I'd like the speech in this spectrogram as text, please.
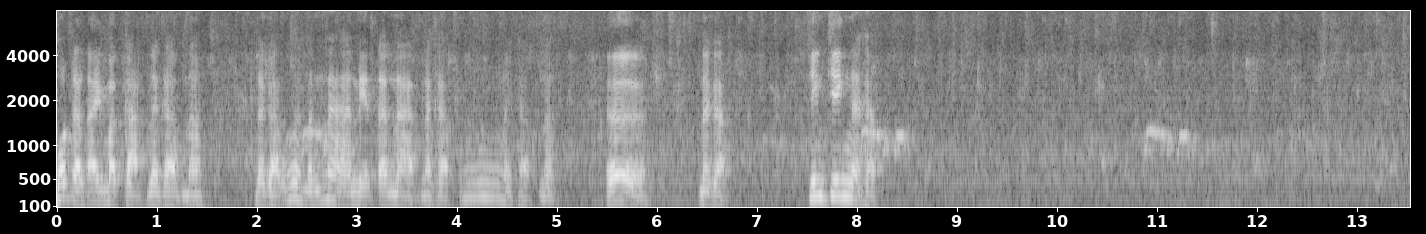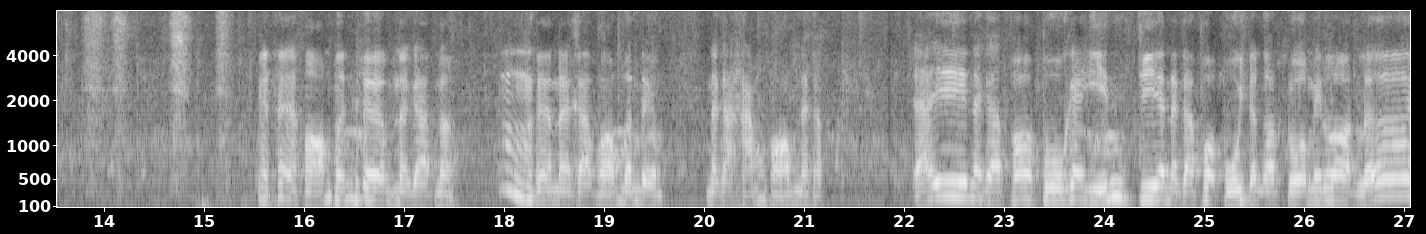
มดอะไรมากัดนะครับนะนะครับโอ้ยมันน่าเน็ดอนาดนะครับอืมนะครับนะเออนะครับ จริง ๆ นะครับ หอมเหมือนเดิมนะครับเนาะนะครับ หอมเหมือนเดิมนะครับหำหอมนะครับไอ้นะครับพ่อปู่แกหินเจียนะครับพ่อปู่ยังเอาตัวไม่รอดเลย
